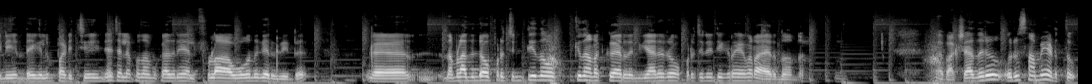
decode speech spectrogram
ഇനി എന്തെങ്കിലും പഠിച്ചു കഴിഞ്ഞാൽ ചിലപ്പോൾ നമുക്ക് അതിന് ഹെൽപ്ഫുൾ ആവുമോ എന്ന് കരുതിയിട്ട് നമ്മൾ അതിന്റെ ഓപ്പർച്യൂണിറ്റി നോക്കി നടക്കുമായിരുന്നു ഞാനൊരു ഓപ്പർച്യൂണിറ്റി ക്രൈവർ ആയിരുന്നു അന്ന്. പക്ഷെ അതൊരു ഒരു സമയം എടുത്തു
